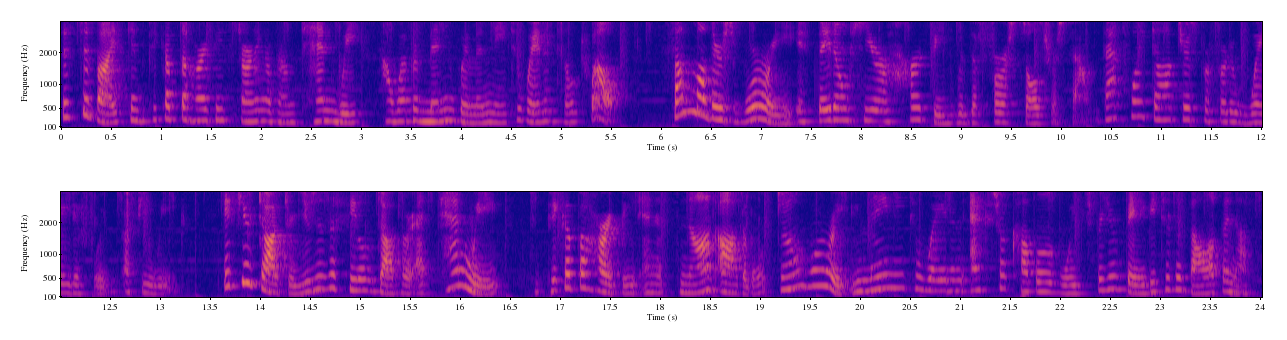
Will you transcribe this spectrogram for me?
This device can pick up the heartbeat starting around 10 weeks, however, many women need to wait until 12. Some mothers worry if they don't hear a heartbeat with the first ultrasound. That's why doctors prefer to wait a few weeks. If your doctor uses a fetal Doppler at 10 weeks to pick up a heartbeat and it's not audible, don't worry, you may need to wait an extra couple of weeks for your baby to develop enough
